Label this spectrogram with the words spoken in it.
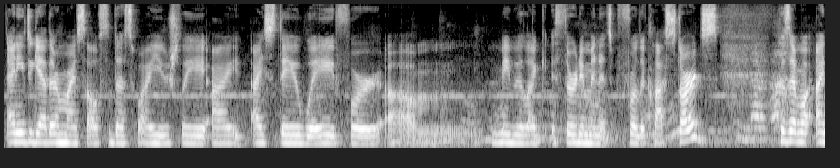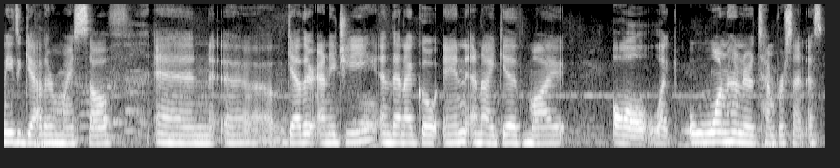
I need to gather myself, so that's why usually I, I stay away for um, maybe like 30 minutes before the class starts because I, I need to gather myself and uh, gather energy, and then I go in and I give my all, like 110% as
